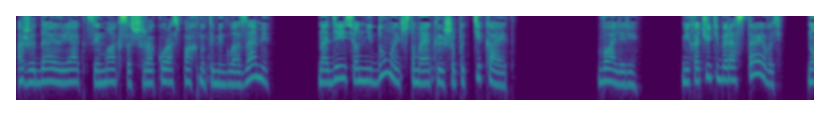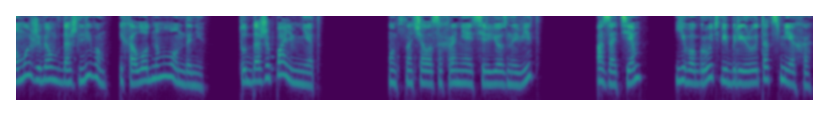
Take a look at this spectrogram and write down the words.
Ожидаю реакции Макса с широко распахнутыми глазами, надеясь, он не думает, что моя крыша подтекает. «Валери, не хочу тебя расстраивать, но мы живем в дождливом и холодном Лондоне. Тут даже пальм нет». Он сначала сохраняет серьезный вид, а затем его грудь вибрирует от смеха.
